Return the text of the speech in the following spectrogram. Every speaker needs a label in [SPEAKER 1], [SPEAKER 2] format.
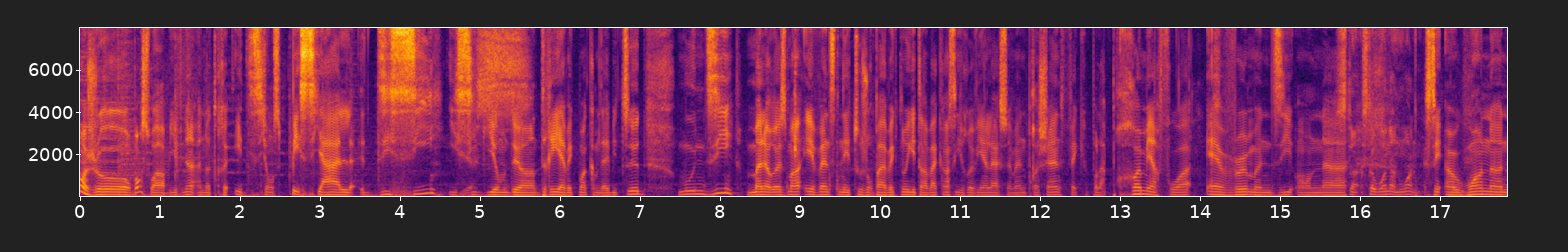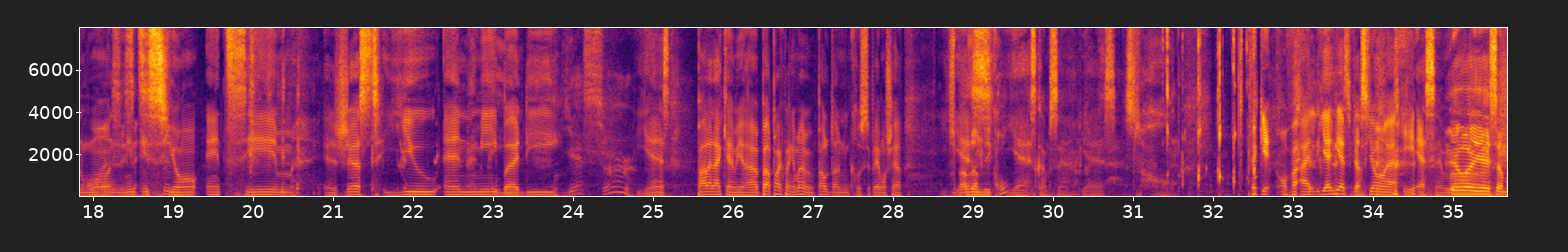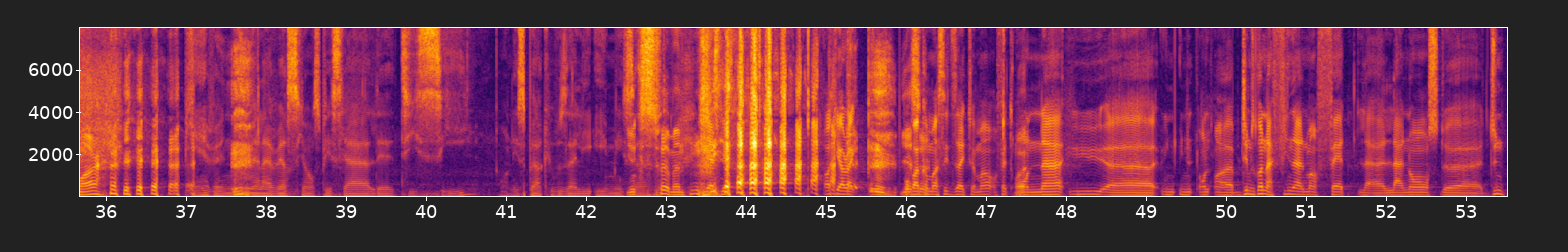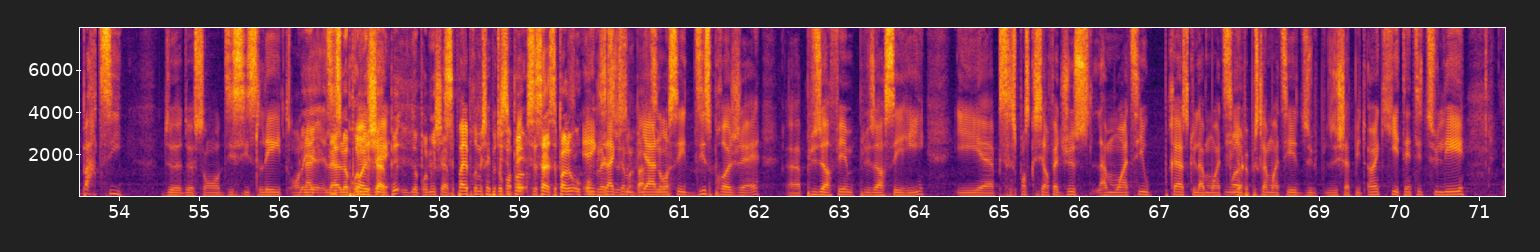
[SPEAKER 1] Bonjour, bonsoir, bienvenue à notre édition spéciale d'ici. Ici
[SPEAKER 2] Yes.
[SPEAKER 1] Guillaume de André avec moi comme d'habitude. Mundi, malheureusement, Evans n'est toujours pas avec nous, il est en vacances, il revient la semaine prochaine. Fait que pour la première fois ever, Mundi, on a...
[SPEAKER 2] C'est un- C'est un one-on-one.
[SPEAKER 1] C'est un one-on-one,
[SPEAKER 2] Ouais,
[SPEAKER 1] une édition intime. Just you and me, buddy.
[SPEAKER 2] Yes, sir.
[SPEAKER 1] Yes. Parle à la caméra. Parle, parle à la caméra, parle dans le micro, s'il te plaît, mon cher.
[SPEAKER 2] Je parle dans le micro?
[SPEAKER 1] Yes, comme ça. Yes. Slow. Fait que, on va aller. Yes, yes, version euh, ASMR.
[SPEAKER 2] Et ouais, ASMR.
[SPEAKER 1] Bienvenue à la version spéciale de DC. On espère que vous allez aimer
[SPEAKER 2] Yo, qu'est-ce que
[SPEAKER 1] ça.
[SPEAKER 2] tu fais, man?
[SPEAKER 1] Yes, yes. OK, all right. on
[SPEAKER 2] Yes,
[SPEAKER 1] va
[SPEAKER 2] sir.
[SPEAKER 1] commencer directement. En fait,
[SPEAKER 2] Ouais.
[SPEAKER 1] on a eu... euh, une, une- on- euh, James Gunn a finalement fait la- l'annonce de- d'une partie de, de son DC Slate. On a
[SPEAKER 2] Le-
[SPEAKER 1] 10
[SPEAKER 2] la- le, premier chapitre, le premier
[SPEAKER 1] C'est pas le premier chapitre au complet.
[SPEAKER 2] C'est ça, c'est pas au complet.
[SPEAKER 1] Exactement. Il a annoncé 10 projets, euh, plusieurs films, plusieurs séries. Et euh, je pense que c'est en fait juste la moitié ou presque la moitié,
[SPEAKER 2] Ouais.
[SPEAKER 1] un peu plus que la moitié du, du chapitre 1 qui est intitulé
